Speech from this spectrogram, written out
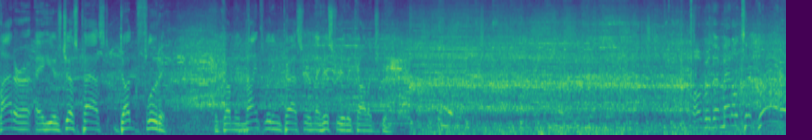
ladder. Uh, he has just passed Doug Flutie, become the ninth leading passer in the history of the college game. Over the middle to Green, who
